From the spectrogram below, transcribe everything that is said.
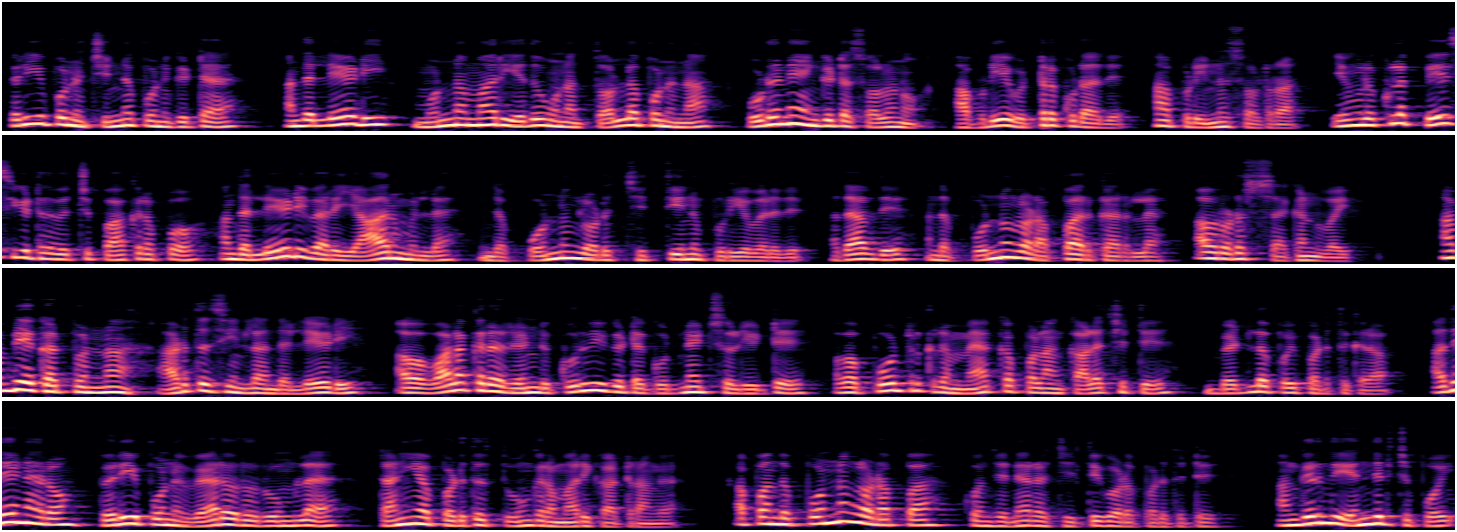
பெரிய பொண்ணு சின்ன பொண்ணு கிட்ட அந்த லேடி முன்ன மாதிரி எதுவும் உன்னை தொல்லை பண்ணுனா உடனே என்கிட்ட சொல்லணும். அப்படியே விட்டுறக்கூடாது. அப்படின்னு சொல்றா. இவங்களுக்குள்ள பேசிக்கிட்டதை வச்சு பார்க்குறப்போ அந்த லேடி வேற யாரும் இல்லை. இந்த பொண்ணுங்களோட சித்தின்னு புரிய வருது. அதாவது அந்த பொண்ணுங்களோட அப்பா இருக்காருல்ல அவரோட செகண்ட் ஒய்ஃப் அப்படியே கட் பண்ணா அடுத்த சீனில் அந்த லேடி அவள் வளர்க்குற ரெண்டு குருவி கிட்ட குட் நைட் சொல்லிட்டு அவள் போட்டிருக்கிற மேக்கப் எல்லாம் களைச்சிட்டு பெட்டில் போய் படுத்துக்கிறா. அதே நேரம் பெரிய பொண்ணு வேற ஒரு ரூமில் தனியாக படுத்து தூங்குற மாதிரி காட்டுறாங்க. அப்போ அந்த பொண்ணுங்களோட அப்பா கொஞ்ச நேரம் சித்தி கூட படுத்துட்டு அங்கேருந்து எந்திரிச்சு போய்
